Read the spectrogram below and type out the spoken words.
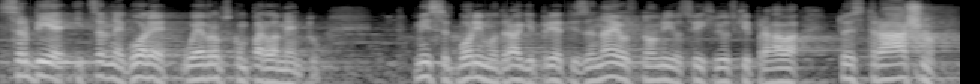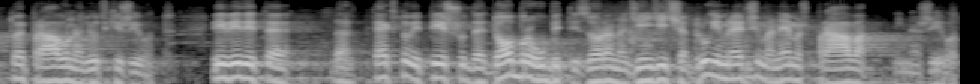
Srbije i Crne Gore u Evropskom parlamentu. Mi se borimo, dragi prijatelji, za najosnovniji od svih ljudskih prava. To je strašno, to je pravo na ljudski život. Vi vidite da tekstovi pišu da je dobro ubiti Zorana Đinđića, drugim rečima nemaš prava ni na život.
